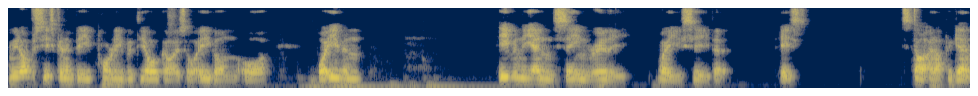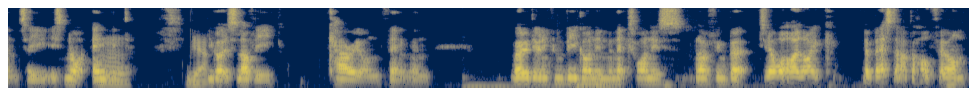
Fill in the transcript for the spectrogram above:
I mean, obviously, it's going to be probably with the old guys or Egon or, or even, even the end scene really, where you see that it's starting up again. So you, it's not ended hmm. Yeah, you got this lovely carry on thing and whether we do anything vegan in the next one is another thing. But do you know what I like the best out of the whole film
